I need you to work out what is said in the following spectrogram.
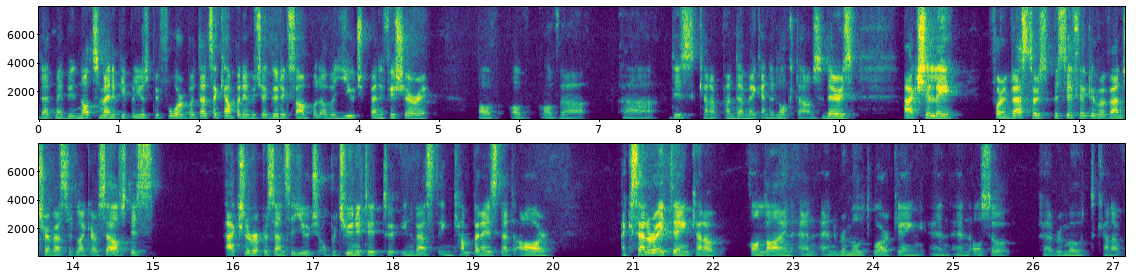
that maybe not so many people used before, but that's a company which is a good example of a huge beneficiary of of of uh, uh, this kind of pandemic and the lockdown. So there is actually for investors, specifically for venture investors like ourselves, this actually represents a huge opportunity to invest in companies that are accelerating kind of online and, and remote working and, and also uh, remote kind of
